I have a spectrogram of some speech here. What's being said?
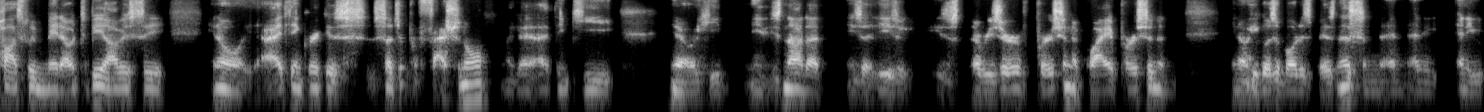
possibly made out to be. Obviously, you know, I think Rick is such a professional. Like I, I think he, you know, he he's not a he's a he's a he's a reserved person, a quiet person, and you know he goes about his business and and and he, and he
